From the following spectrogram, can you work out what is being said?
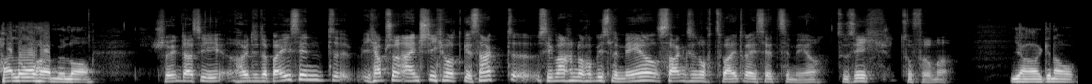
Hallo, Herr Müller. Schön, dass Sie heute dabei sind. Ich habe schon ein Stichwort gesagt. Sie machen noch ein bisschen mehr. Sagen Sie noch zwei, drei Sätze mehr zu sich, zur Firma. Ja, genau.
